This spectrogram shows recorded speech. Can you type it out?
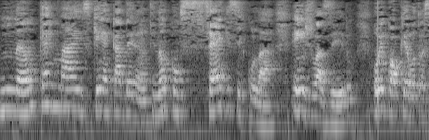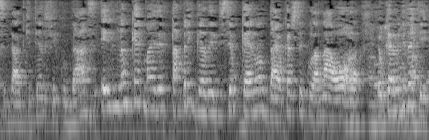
Não quer mais. Quem é cadeirante não consegue circular em Juazeiro ou em qualquer outra cidade que tenha dificuldades, ele não quer mais, ele está brigando. Ele disse: Eu quero andar, eu quero circular na orla, eu quero me divertir.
